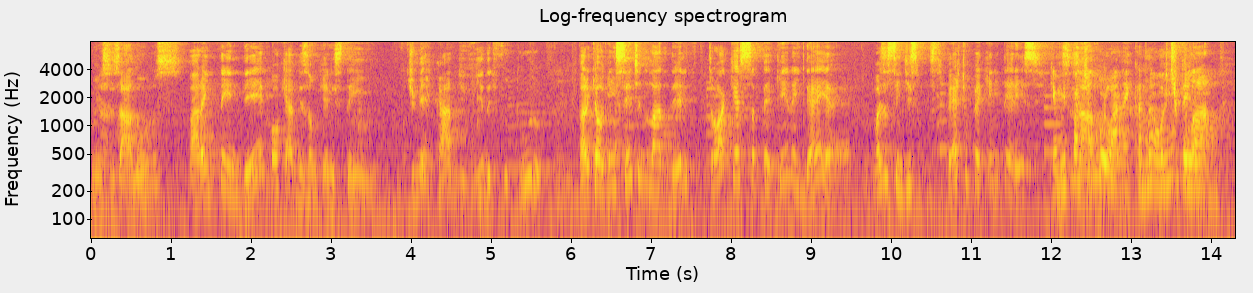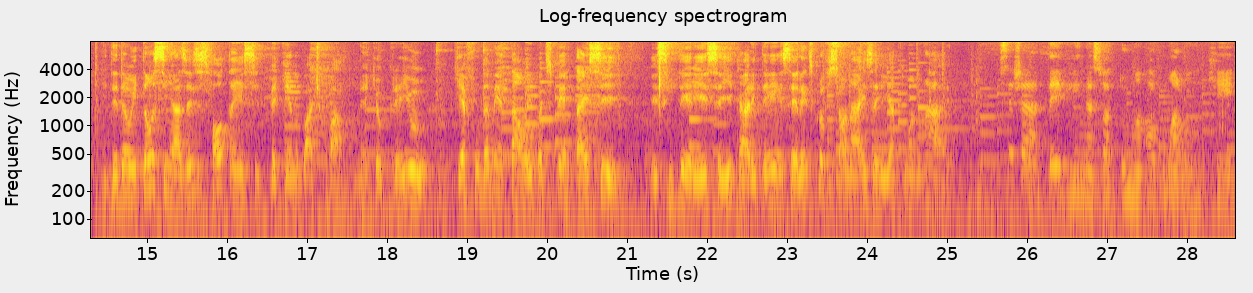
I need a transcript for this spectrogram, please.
com esses alunos para entender qual que é a visão que eles têm de mercado, de vida, de futuro, para que alguém sente do lado dele, troque essa pequena ideia, mas assim, des- desperte um pequeno interesse. Que é muito particular, alunos. né? É Cada muito um tem particular. Entendeu? Então, assim, às vezes falta esse pequeno bate-papo, né? Que eu creio que é fundamental aí para despertar esse, esse interesse aí, cara, e ter excelentes profissionais aí atuando na área. Você já teve na sua turma algum aluno que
